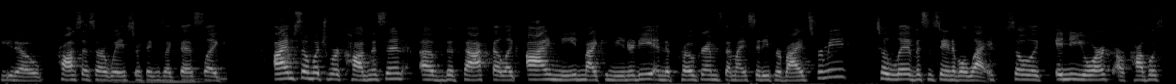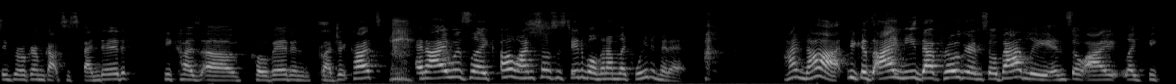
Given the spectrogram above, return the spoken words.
you know, process our waste or things like this. Like I'm so much more cognizant of the fact that like I need my community and the programs that my city provides for me to live a sustainable life. So like in New York, our composting program got suspended because of COVID and budget cuts. And I was like, oh, I'm so sustainable. And then I'm like, wait a minute. I'm not because I need that program so badly. And so I like, be,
